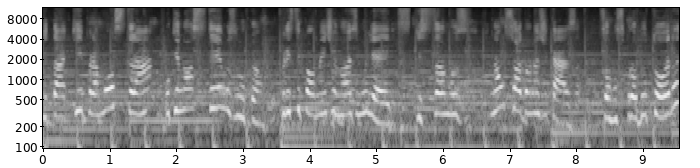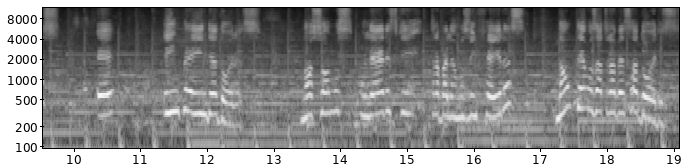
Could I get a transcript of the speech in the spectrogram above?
que está aqui para mostrar o que nós temos no campo, principalmente nós mulheres, que estamos não só donas de casa, somos produtoras e empreendedoras. Nós somos mulheres que trabalhamos em feiras, não temos atravessadores,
